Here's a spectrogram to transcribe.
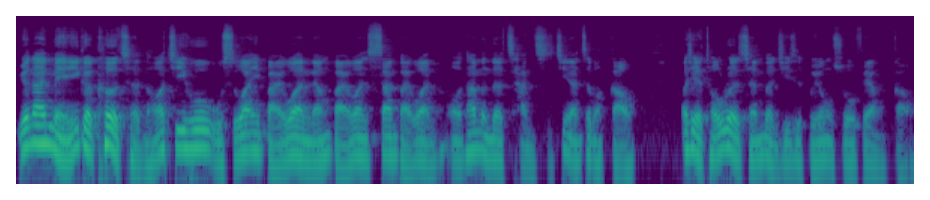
原来每一个课程哦，几乎五十万、一百万、两百万、三百万哦，他们的产值竟然这么高，而且投入的成本其实不用说非常高。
